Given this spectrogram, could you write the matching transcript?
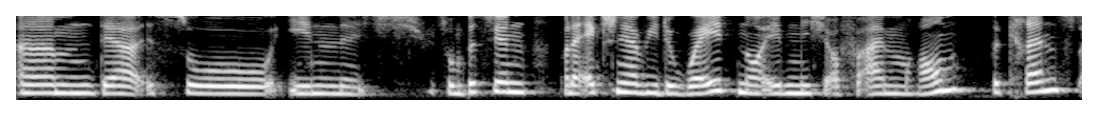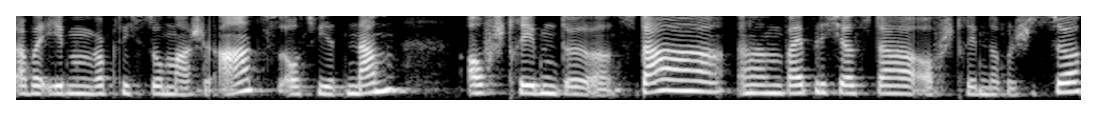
ähm, der ist so ähnlich, so ein bisschen von der Action her wie The Wait, nur eben nicht auf einem Raum begrenzt, aber eben wirklich so Martial Arts aus Vietnam. Aufstrebender Star, ähm, weiblicher Star, aufstrebender Regisseur.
